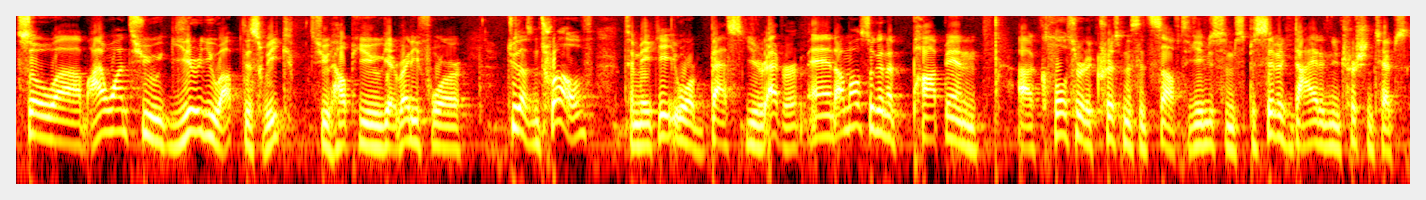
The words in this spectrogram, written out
So um, I want to gear you up this week to help you get ready for 2012 to make it your best year ever. And I'm also going to pop in uh, closer to Christmas itself to give you some specific diet and nutrition tips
